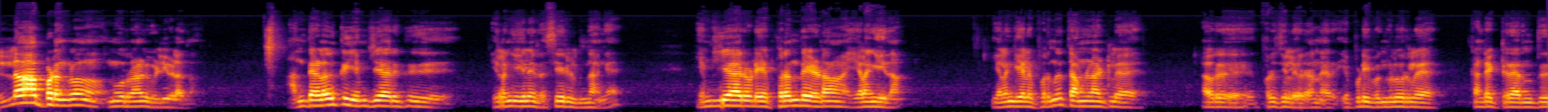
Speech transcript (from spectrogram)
எல்லா படங்களும் நூறு நாள் வெளி தான். அந்த அளவுக்கு எம்ஜிஆருக்கு இலங்கையில் ரசிகர்கள் இருந்தாங்க. எம்ஜிஆருடைய பிறந்த இடம் இலங்கை தான். இலங்கையில் பிறந்து தமிழ்நாட்டில் அவர் புரட்சியில் ஆனார். எப்படி பெங்களூரில் கண்டக்டராக இருந்து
